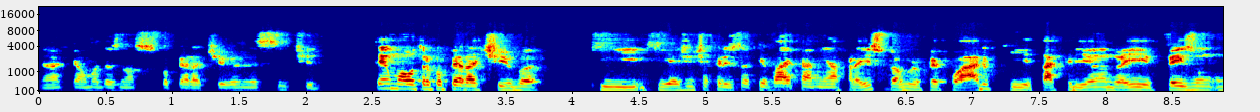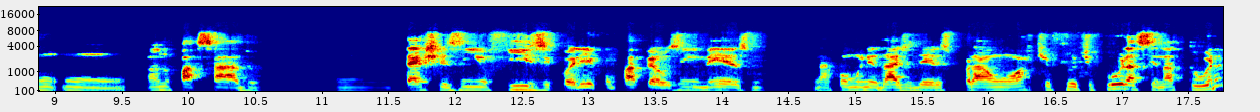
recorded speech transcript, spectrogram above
né, que é uma das nossas cooperativas nesse sentido. Tem uma outra cooperativa que, que a gente acredita que vai caminhar para isso, do agropecuário, que está criando aí, fez um, um, um, ano passado um testezinho físico ali, com papelzinho mesmo, na comunidade deles, para um hortifruti por assinatura,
